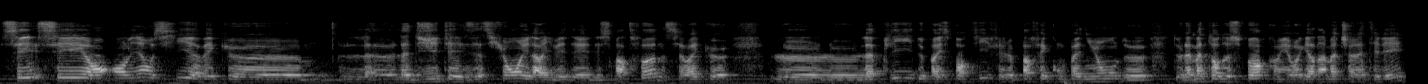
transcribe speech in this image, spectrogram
C'est en, en, lien aussi avec euh, la, digitalisation et l'arrivée des, smartphones. C'est vrai que l'appli de Paris Sportif est le parfait compagnon de, de l'amateur de sport quand il regarde un match à la télé.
